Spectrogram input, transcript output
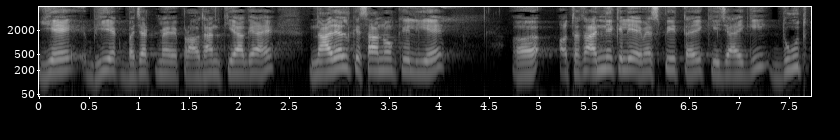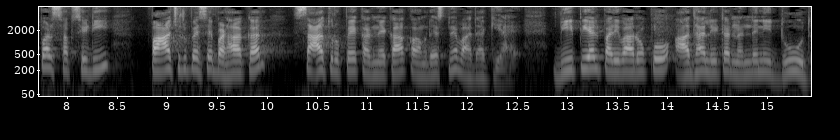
ये भी एक बजट में प्रावधान किया गया है। नारियल किसानों के लिए तथा अन्य के लिए एमएसपी तय की जाएगी। दूध पर सब्सिडी पाँच रुपए से बढ़ाकर सात रुपए करने का कांग्रेस ने वादा किया है। बीपीएल परिवारों को आधा लीटर नंदिनी दूध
